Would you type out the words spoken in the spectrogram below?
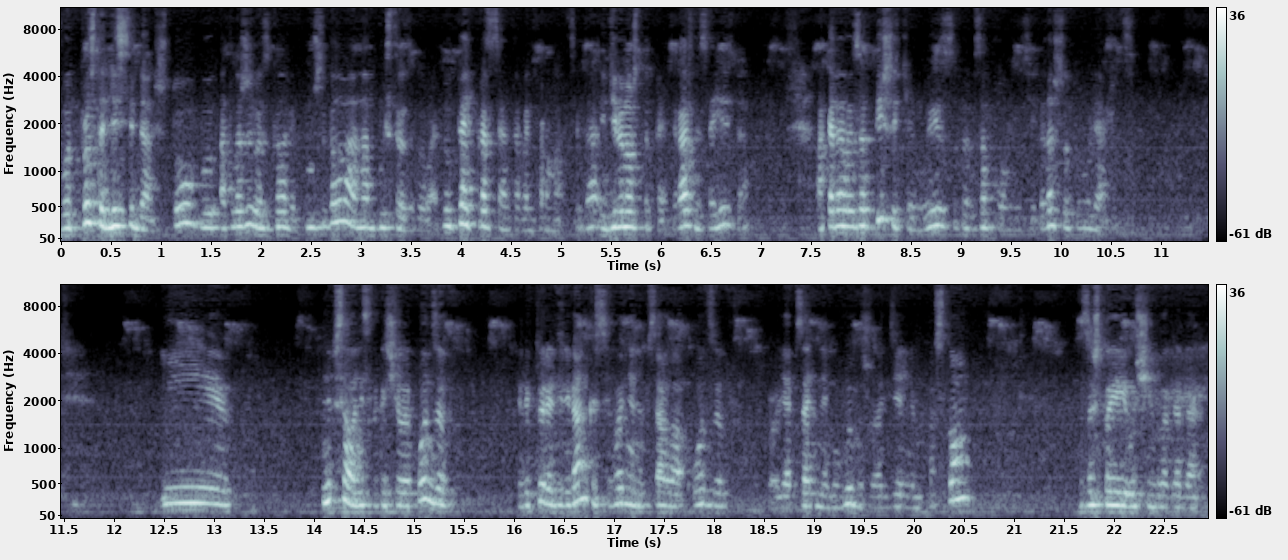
Вот просто для себя, что отложилось в голове. Потому что голова, она быстро забывает. Ну, 5% информации, да, и 95%. Разница есть, да? А когда вы запишете, вы запомните, когда что-то уляжется. И написала несколько человек отзыв. Виктория Деревянка сегодня написала отзыв, я обязательно его выложу отдельным постом, за что я ей очень благодарна.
